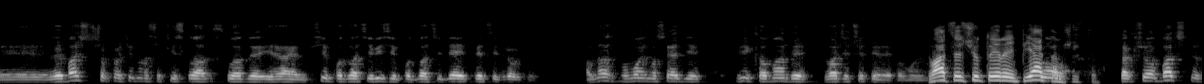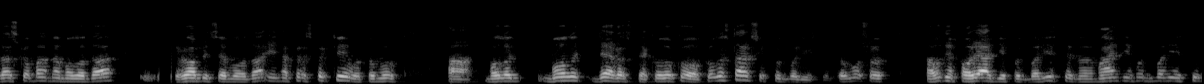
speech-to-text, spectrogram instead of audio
е, ви бачите, що проти нас які склад, склади грають. Всі по 28, по 29, 30 років. А в нас, по-моєму, середні дві команди 24, по-моєму. 24,5 там Ну, щось. Так що, бачите, наша команда молода, робиться молода і на перспективу. Тому а молодь, де росте? Коло кого? Коло старших футболістів. Тому що а вони порядні футболісти, нормальні футболісти,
